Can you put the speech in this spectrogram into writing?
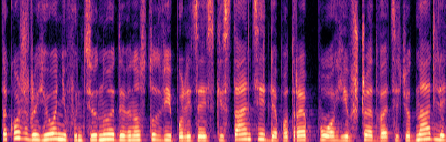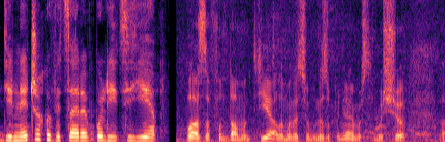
Також в регіоні функціонує 92 поліцейські станції для потреб погів, ще 21 для дільничих офіцерів поліції. База, фундамент є, але ми на цьому не зупиняємось, тому що е,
